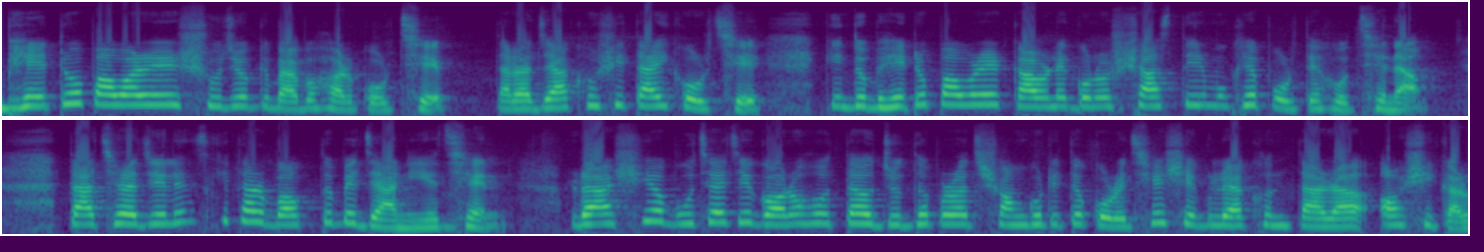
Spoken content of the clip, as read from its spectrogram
ভেটো পাওয়ারের সুযোগ ব্যবহার করছে। তারা যা খুশি তাই করছে, কিন্তু ভেটো পাওয়ারের কারণে কোনো শাস্তির মুখে পড়তে হচ্ছে না। তাছাড়া জেলেন্সকি তার বক্তব্যে জানিয়েছেন, রাশিয়া বুচায় যে গণহত্যা ও যুদ্ধাপরাধ সংঘটিত করেছে সেগুলো এখন তারা অস্বীকার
